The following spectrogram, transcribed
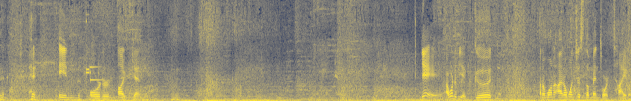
in order again. yeah, I want to be a good mentor. I don't want I don't want just the mentor title.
